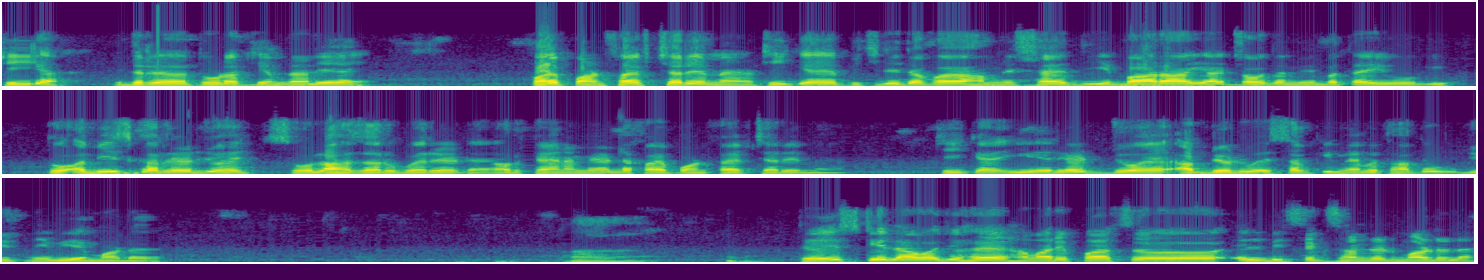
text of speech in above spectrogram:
ठीक है? इधर थोड़ा कैमरा ले आए। फाइव पॉइंट फाइव चरे में ठीक है? पिछली दफ़ा हमने शायद ये बारह या चौदह में बताई होगी। तो अभी इसका रेट जो है सोलह हज़ार रुपये रेट है। और चाइना मेड है फाइव पॉइंट फाइव चरे में। ठीक है? ये रेट जो है अपडेट हुए सब की मैं बता दूँ जितनी भी है। मॉडल तो इसके अलावा जो है हमारे पास L B six hundred model है।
